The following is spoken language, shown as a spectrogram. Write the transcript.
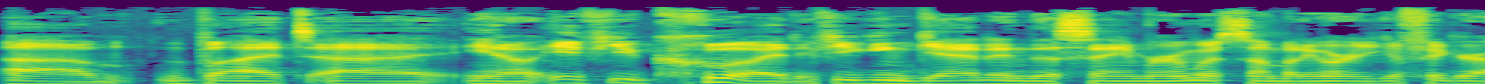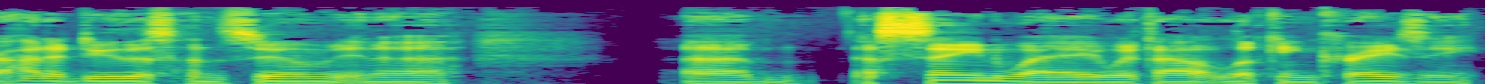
Um, but uh, you know, if you could, if you can get in the same room with somebody, or you can figure out how to do this on Zoom in a um, a sane way without looking crazy.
